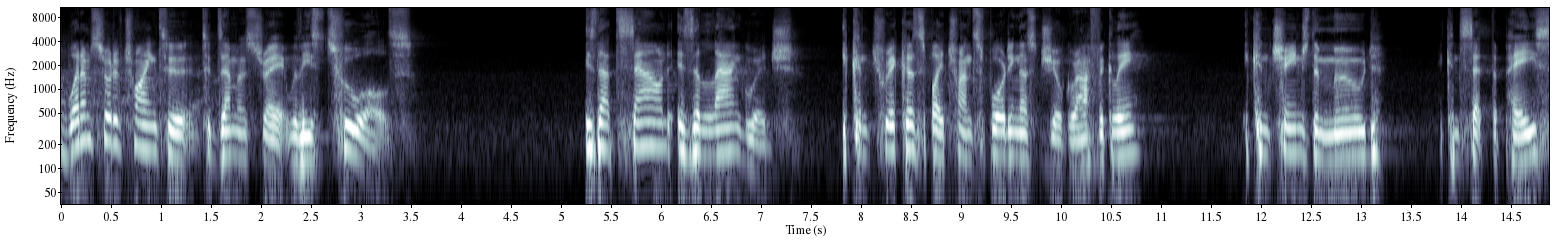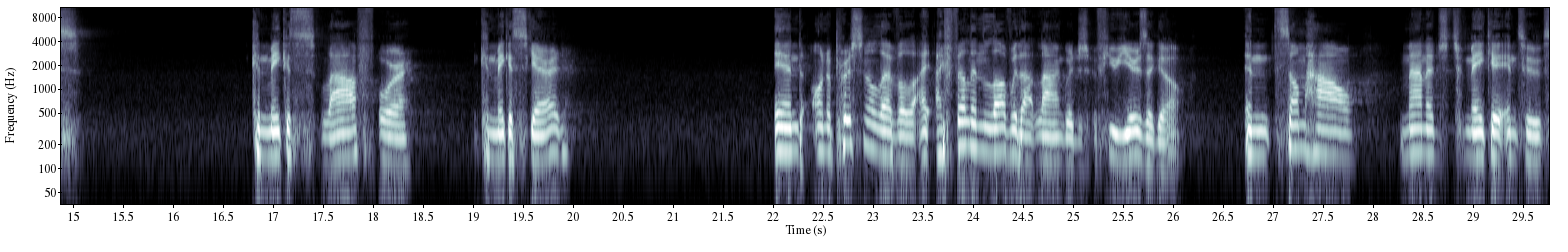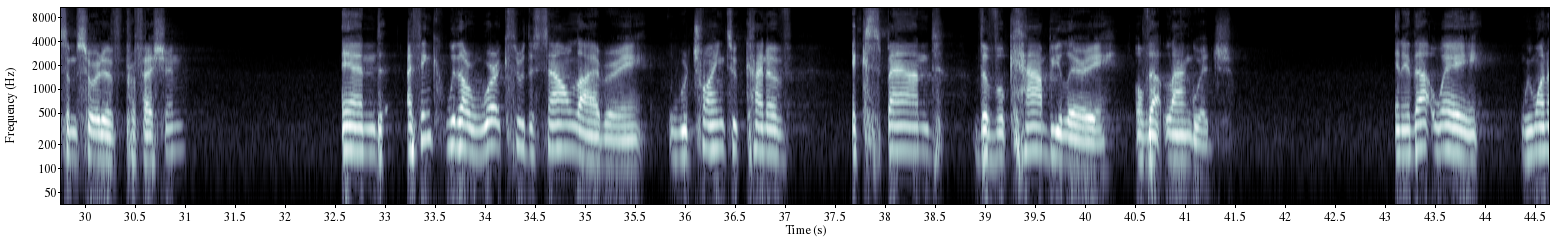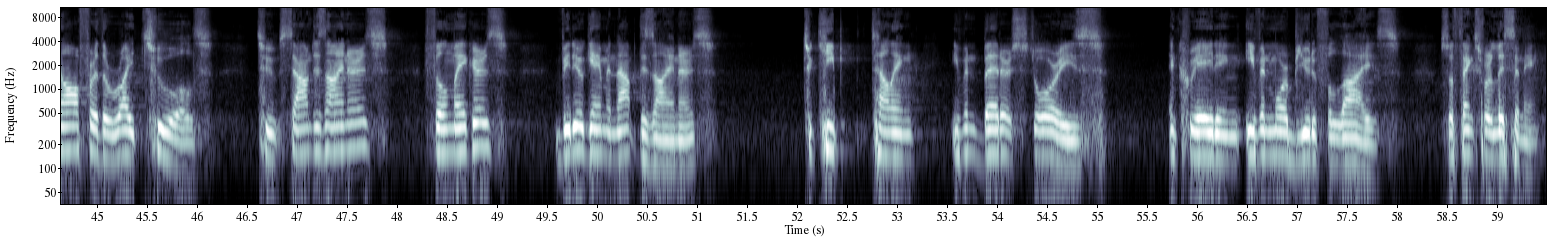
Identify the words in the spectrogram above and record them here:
What I'm sort of trying to, to demonstrate with these tools is that sound is a language. It can trick us by transporting us geographically. It can change the mood. It can set the pace. It can make us laugh or it can make us scared. And on a personal level, I, I fell in love with that language a few years ago and somehow managed to make it into some sort of profession. And I think with our work through the sound library, we're trying to kind of expand the vocabulary of that language. And in that way, we want to offer the right tools to sound designers, filmmakers, video game and app designers to keep telling even better stories and creating even more beautiful lies. So thanks for listening.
